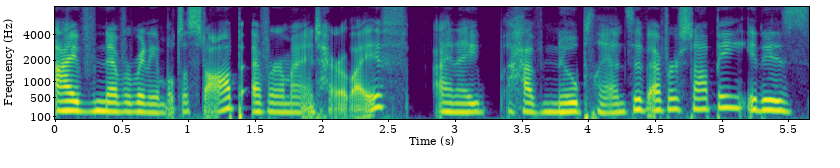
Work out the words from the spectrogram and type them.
I've never been able to stop ever in my entire life. And I have no plans of ever stopping. It is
